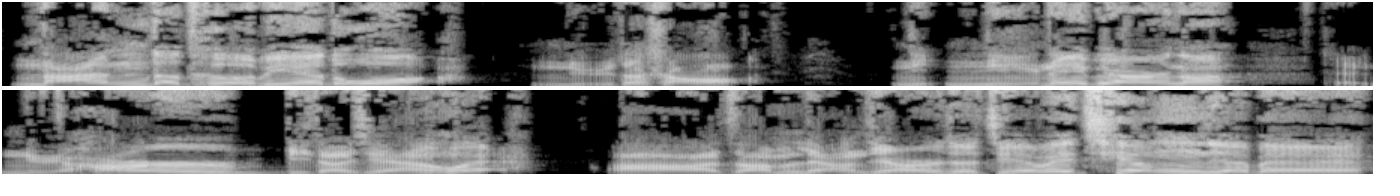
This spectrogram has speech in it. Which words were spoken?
男的特别多，女的少。你你那边呢？这女孩比较贤惠啊，咱们两家就结为亲家呗。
